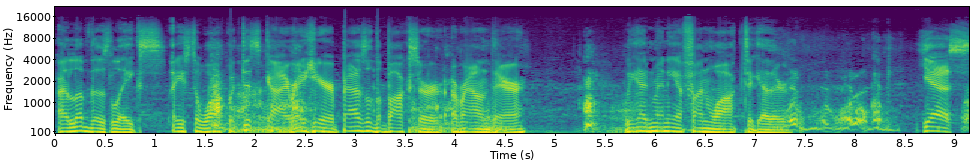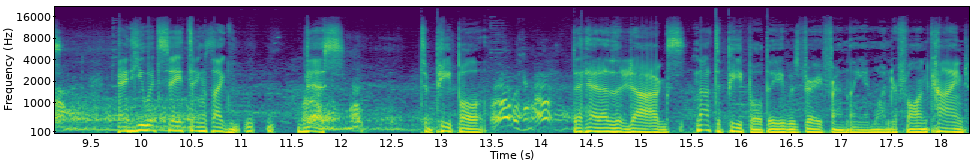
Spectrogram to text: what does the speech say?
I love those lakes. I used to walk with this guy right here, Basil the Boxer, around there. We had many a fun walk together. Yes. And he would say things like this to people that had other dogs. Not to people, he was very friendly and wonderful and kind.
